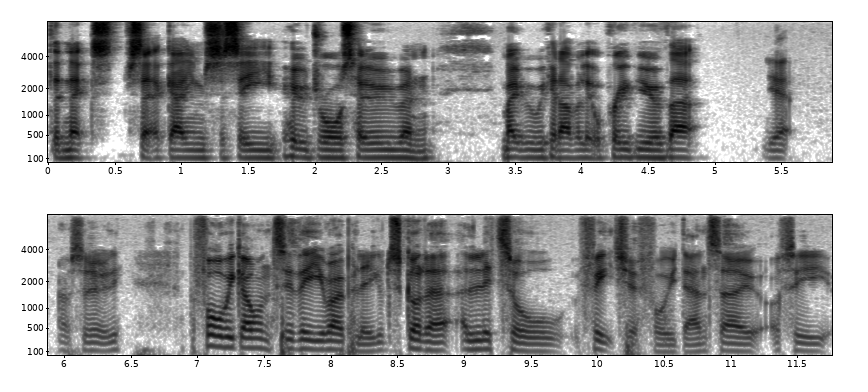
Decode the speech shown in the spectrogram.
the next set of games to see who draws who, and maybe we could have a little preview of that. Yeah, absolutely. Before we go on to the Europa League, I've just got a, a little feature for you, Dan. So obviously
